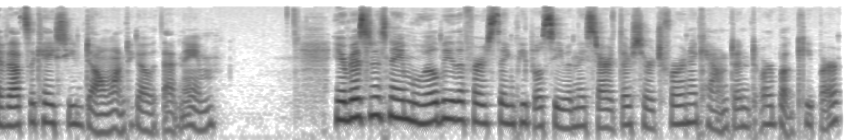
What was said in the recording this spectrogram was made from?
If that's the case, you don't want to go with that name. Your business name will be the first thing people see when they start their search for an accountant or bookkeeper,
